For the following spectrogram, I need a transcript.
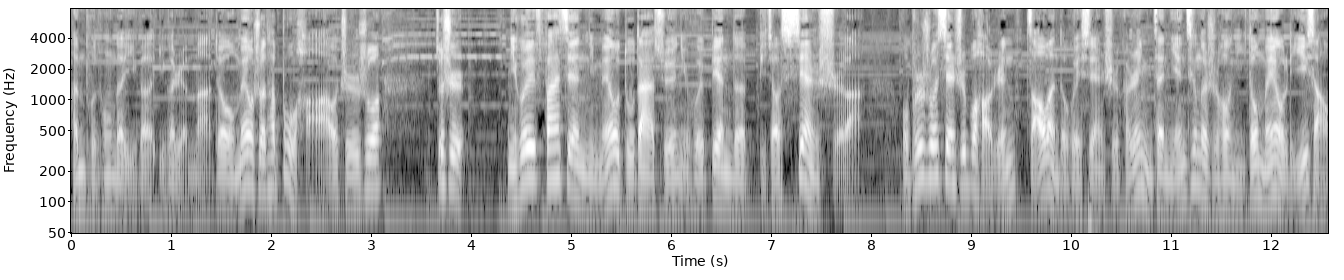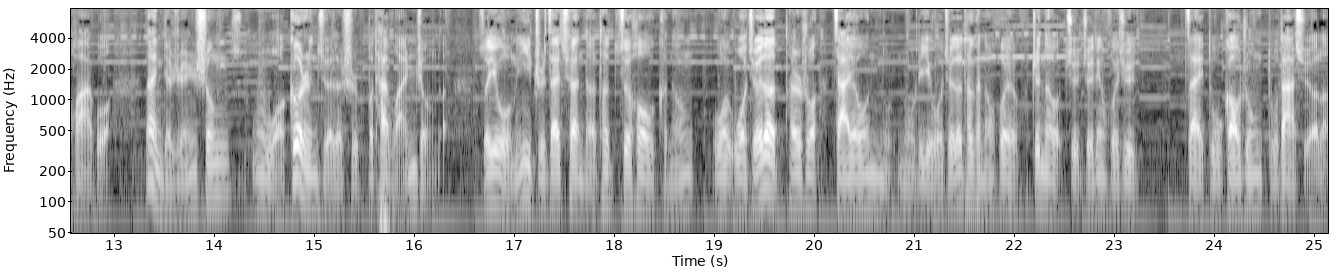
很普通的一个一个人嘛。对我没有说他不好啊，我只是说，就是你会发现你没有读大学，你会变得比较现实了。我不是说现实不好，人早晚都会现实。可是你在年轻的时候，你都没有理想化过，那你的人生，我个人觉得是不太完整的。所以我们一直在劝他，他最后可能，我我觉得他是说加油努努力。我觉得他可能会真的决决定回去。再读高中、读大学了，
